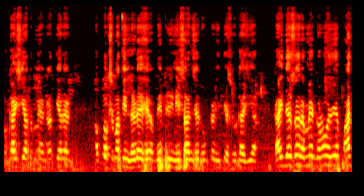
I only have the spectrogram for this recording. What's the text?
વઘાસિયા તમને અત્યારે અપક્ષમાંથી લડે છે. બેટરી નિશાન છે, ડોક્ટર હિતેશ વઘાસિયા. કાયદેસર અમે ઘણો છે પાંચ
